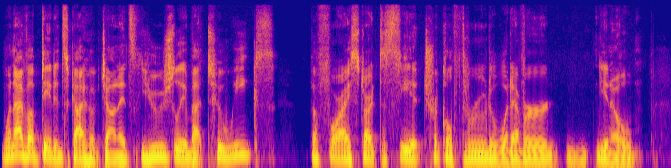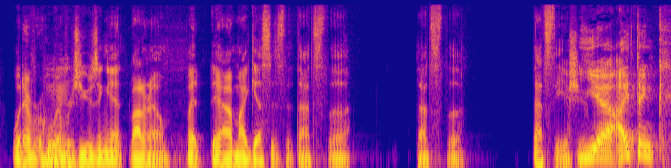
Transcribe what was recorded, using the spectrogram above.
when I've updated Skyhook, John, it's usually about two weeks before I start to see it trickle through to whatever, you know, whatever, hmm. whoever's mm. using it. I don't know. But yeah, my guess is that that's the, that's the, that's the issue. Yeah. I think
